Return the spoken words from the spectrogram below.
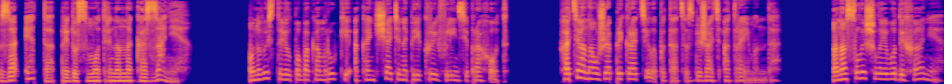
За это предусмотрено наказание. Он выставил по бокам руки, окончательно перекрыв Линси проход, хотя она уже прекратила пытаться сбежать от Реймонда. Она слышала его дыхание,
